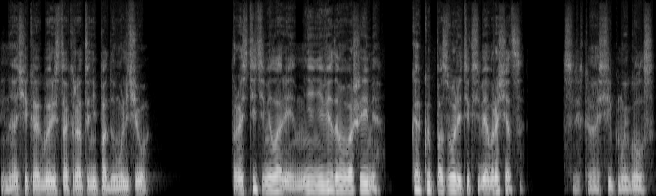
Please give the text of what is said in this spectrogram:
Иначе как бы аристократы не подумали чего. «Простите, Милария, мне неведомо ваше имя. Как вы позволите к себе обращаться?» Слегка осип мой голос.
